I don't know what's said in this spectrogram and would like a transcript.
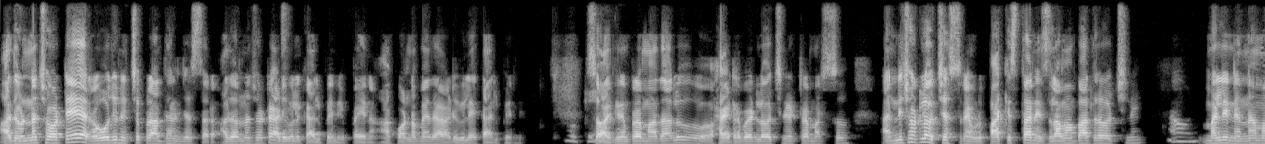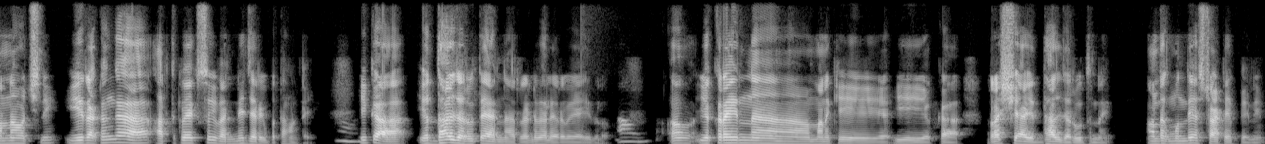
అది ఉన్న చోటే రోజు నిత్య ప్రార్థన చేస్తారు. అది ఉన్న చోటే అడవులు కాలిపోయినాయి పైన. ఆ కొండ మీద అడవులే కాలిపోయినాయి. సో అగ్ని ప్రమాదాలు హైదరాబాద్లో వచ్చినాయి ట్రెమర్స్. అన్ని చోట్ల వచ్చేస్తున్నాయి ఇప్పుడు. పాకిస్తాన్ ఇస్లామాబాద్లో వచ్చినాయి. మళ్ళీ నిన్న మొన్న వచ్చినాయి. ఈ రకంగా అర్థక్వేక్స్ ఇవన్నీ జరిగిపోతూ ఉంటాయి. ఇక యుద్ధాలు జరుగుతాయి అన్నారు రెండు వేల ఇరవై ఐదులో యుక్రెయిన్ మనకి ఈ యొక్క రష్యా యుద్ధాలు జరుగుతున్నాయి. అంతకు ముందే స్టార్ట్ అయిపోయినాయి.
